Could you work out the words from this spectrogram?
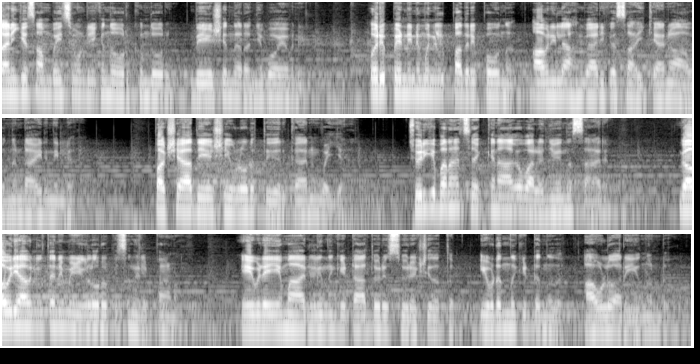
തനിക്ക് സംഭവിച്ചുകൊണ്ടിരിക്കുന്ന ഓർക്കും തോറും ദേഷ്യം നിറഞ്ഞു പോയവനിൽ. ഒരു പെണ്ണിന് മുന്നിൽ പതറിപ്പോകുന്ന അവനിൽ അഹങ്കാരിക സഹിക്കാനോ ആവുന്നുണ്ടായിരുന്നില്ല. പക്ഷെ ആ ദേഷ്യം ഇവളോട് തീർക്കാനും വയ്യ. ചുരുക്കി പറഞ്ഞ ചെക്കനാകെ വലഞ്ഞു എന്ന സാരം. ഗൗരി അവനിൽ തന്നെ മിഴികൾ ഉറപ്പിച്ച് നിൽപ്പാണ്. എവിടെയും ആരിൽ നിന്നും കിട്ടാത്തൊരു സുരക്ഷിതത്വം ഇവിടെ നിന്ന് കിട്ടുന്നത് അവളും അറിയുന്നുണ്ട്.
